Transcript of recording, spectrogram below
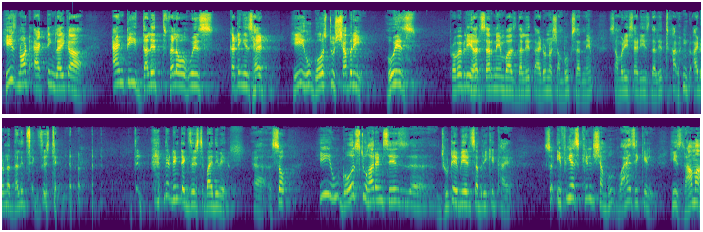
he is not acting like a anti-Dalit fellow who is cutting his head. He who goes to Shabri, who is Probably her surname was Dalit. I don't know Shambhuk's surname. Somebody said he's Dalit. I, mean, I don't know Dalits existed. they didn't exist, by the way. So he who goes to her and says झूठे बेर सबरी के खाए so if he has killed Shambhu why has he killed he is Rama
